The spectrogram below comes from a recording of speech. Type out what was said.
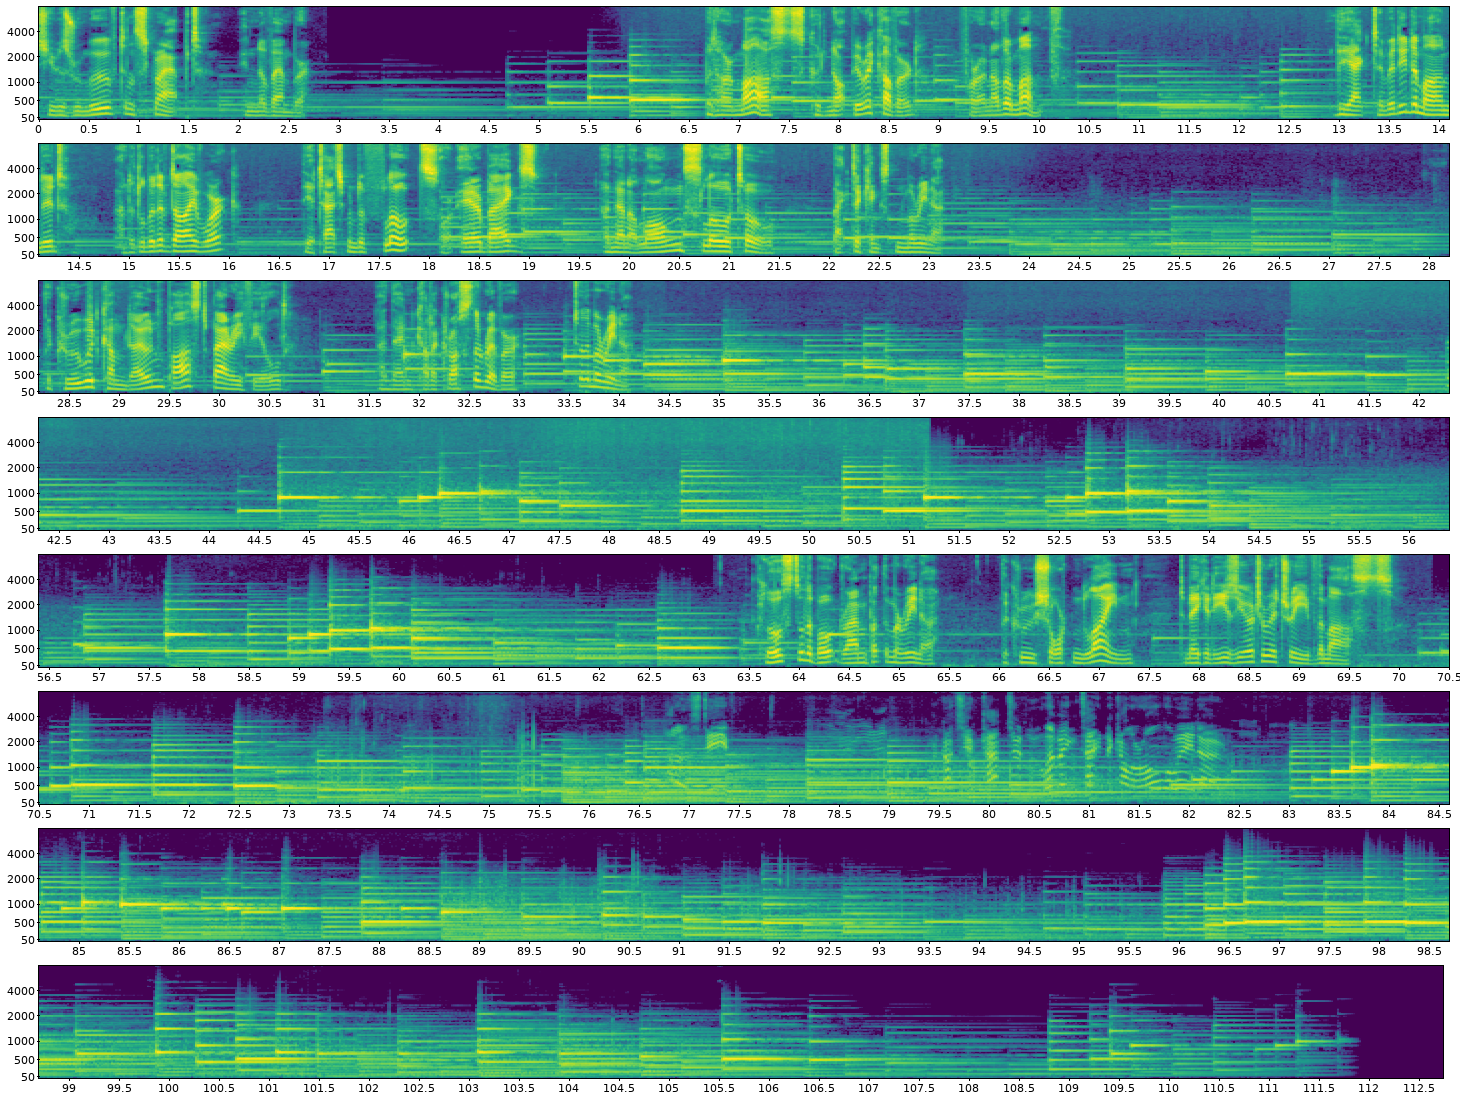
she was removed and scrapped in November. But her masts could not be recovered for another month. The activity demanded a little bit of dive work, the attachment of floats or airbags, and then a long, slow tow back to Kingston Marina. The crew would come down past Barriefield and then cut across the river to the marina. Close to the boat ramp at the marina, the crew shortened line to make it easier to retrieve the masts. Hello, Steve. I got you captured and living Technicolor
